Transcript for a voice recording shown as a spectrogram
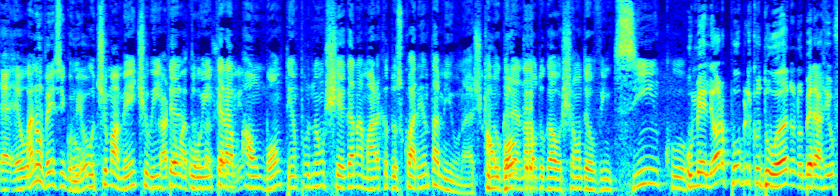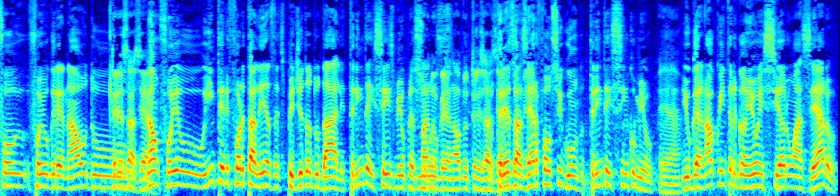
É, eu, Mas não vem 5 mil. Ultimamente o Inter, o o Inter há, há um bom tempo não chega na marca dos 40 mil, né? Acho que Há um no bom Grenal tempo. do Gauchão deu 25. O melhor público do ano no Beira-Rio foi, foi o Grenal do... 3 a 0. Não, foi o Inter e Fortaleza, a despedida do Dali, 36 mil pessoas. Mas no Grenal do 3 a 0 O 3 a 0 também. foi o segundo, 35 mil. É. E o Grenal que o Inter ganhou esse ano 1 a 0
